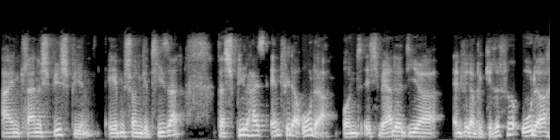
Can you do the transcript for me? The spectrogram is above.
ein kleines Spiel spielen, eben schon geteasert. Das Spiel heißt entweder oder und ich werde dir entweder Begriffe oder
